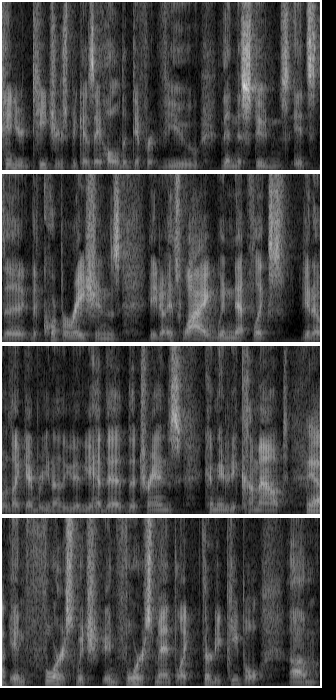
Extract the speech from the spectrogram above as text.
tenured teachers because they hold a different view than the students. It's the the corporations. You know, it's why when Netflix, you know, like every, you know, you, you had the the trans community come out Yeah. in force, which in force meant like thirty people um,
